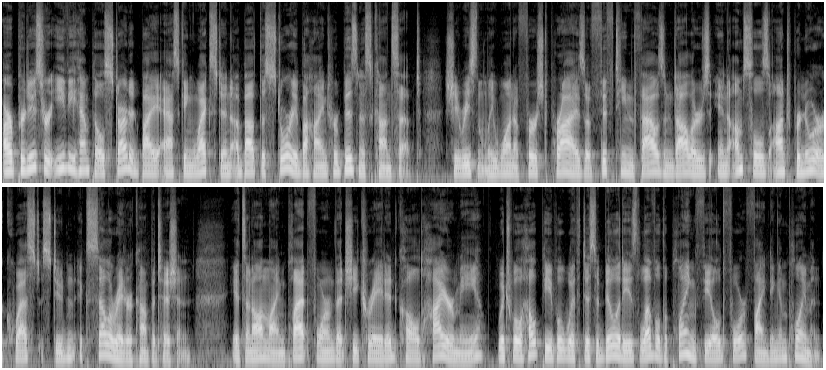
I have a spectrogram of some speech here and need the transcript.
Our producer Evie Hemphill started by asking Wexton about the story behind her business concept. She recently won a first prize of $15,000 in UMSL's Entrepreneur Quest Student Accelerator Competition. It's an online platform that she created called Hire Me, which will help people with disabilities level the playing field for finding employment.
